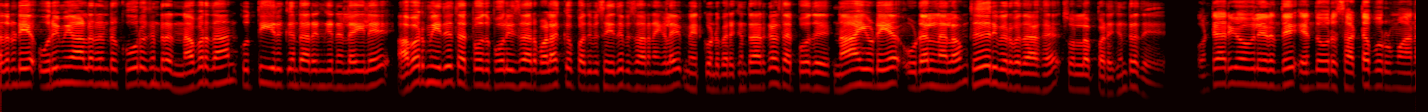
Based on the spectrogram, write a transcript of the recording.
அதனுடைய உரிமையாளர் என்று கூறுகின்ற நபர்தான் குத்தி இருக்கின்றார் என்கிற நிலையிலே அவர் மீது தற்போது போலீசார் வழக்கு பதிவு செய்து விசாரணைகளை மேற்கொண்டு வருகின்றார்கள். தற்போது நாயுடைய உடல் நலம் தேறி வருவதாக சொல்லப்படுகின்றது. ஒன்டாரியோவிலிருந்து எந்த ஒரு சட்டபூர்வமான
